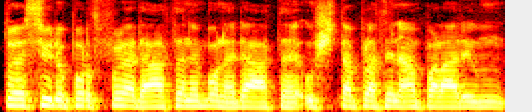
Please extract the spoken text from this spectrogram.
To, jestli do portfolia dáte nebo nedáte, už ta platina a palladium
